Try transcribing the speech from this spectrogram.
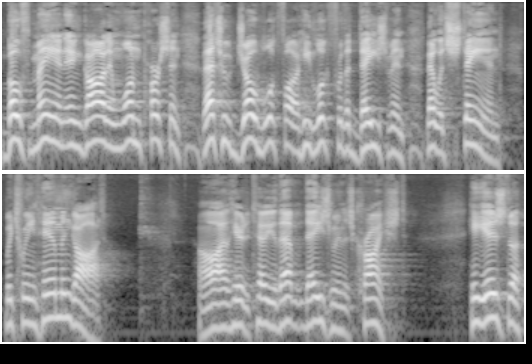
both man and God in one person. That's who Job looked for. He looked for the daysman that would stand between him and God. Oh, I'm here to tell you that daysman is Christ. He is the,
